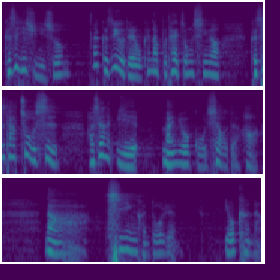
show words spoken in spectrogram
可是也许你说，那可是有的人我看他不太忠心哦，可是他做事好像也蛮有果效的哈，那吸引很多人。有可能，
